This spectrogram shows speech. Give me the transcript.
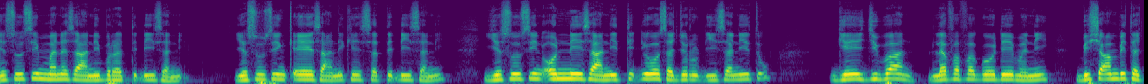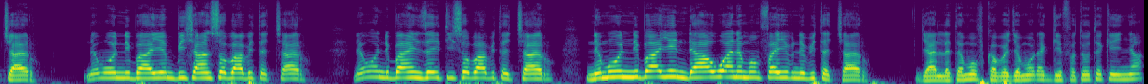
yesuusiin mana isaanii biratti dhiisanii yesuusiin qe'ee isaanii keessatti dhiisanii yesuusiin onnee isaaniitti dhiyoosa jiru dhiisaniitu geejibaan lafa fagoo deemanii bishaan bitachaa jiru. Namoonni baay'een bishaan sobaa bitachaa jiru. Namoonni baay'een zayitii sobaa bitachaa jiru. Namoonni baay'een daawwaa nama hin fayyifne bitachaa jiru. Jaallatamuuf kabajamoo dhaggeeffatoota keenyaa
